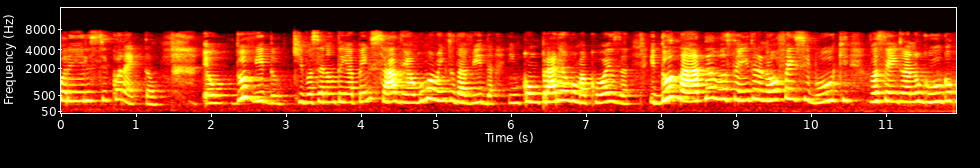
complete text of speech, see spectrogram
porém eles se conectam. Eu duvido que você não tenha pensado em algum momento da vida em comprar em alguma coisa e do nada você entra no Facebook, você entra no Google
